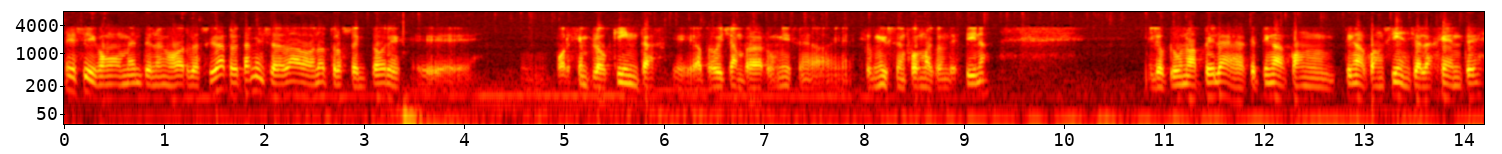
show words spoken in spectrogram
Sí, sí, comúnmente en los mismos barrios de la ciudad, pero también se ha dado en otros sectores, eh, por ejemplo, quintas que aprovechan para reunirse, eh, reunirse en forma clandestina y lo que uno apela es a que tenga con, tenga conciencia la gente,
